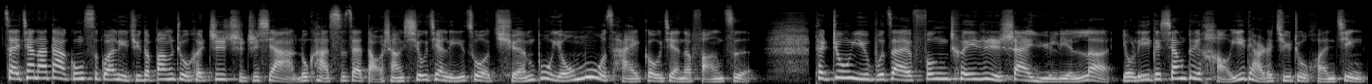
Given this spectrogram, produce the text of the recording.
在加拿大公司管理局的帮助和支持之下，卢卡斯在岛上修建了一座全部由木材构建的房子。他终于不再风吹日晒雨淋了，有了一个相对好一点的居住环境。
